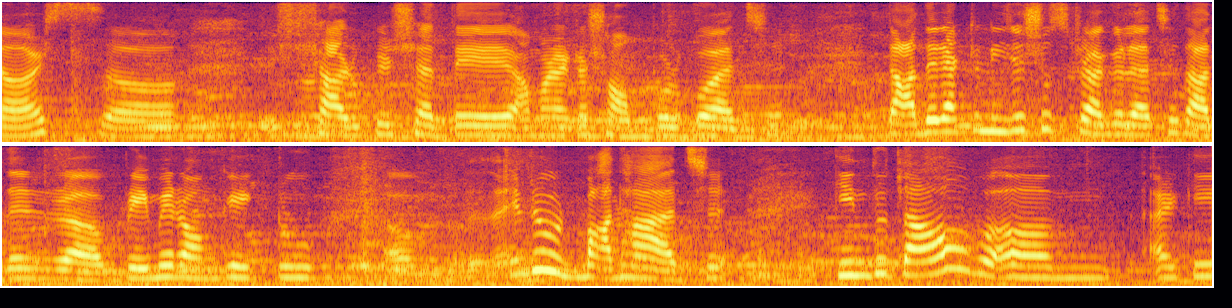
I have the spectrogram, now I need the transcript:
নার্স শাহরুখের সাথে আমার একটা সম্পর্ক আছে। তাদের একটা নিজস্ব স্ট্রাগল আছে। তাদের প্রেমের অঙ্কে একটু একটু বাধা আছে। কিন্তু তাও আর কি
